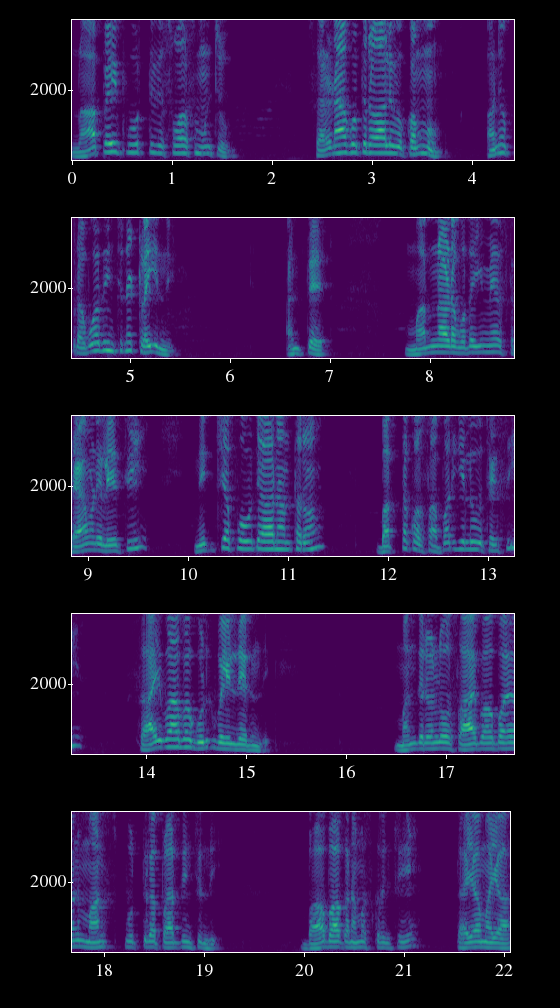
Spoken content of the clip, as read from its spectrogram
నాపై పూర్తి విశ్వాసం ఉంచు శరణాగతురాలు కమ్ము. అను ప్రబోధించినట్లయింది. అంతే. మర్నాడు ఉదయమే శ్రావణి లేచి నిత్య పూజానంతరం భర్తకు సపర్యలు చేసి సాయిబాబా గుడికి బయలుదేరింది. మందిరంలో సాయిబాబాను మనస్ఫూర్తిగా ప్రార్థించింది. బాబాకు నమస్కరించి దయామయ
